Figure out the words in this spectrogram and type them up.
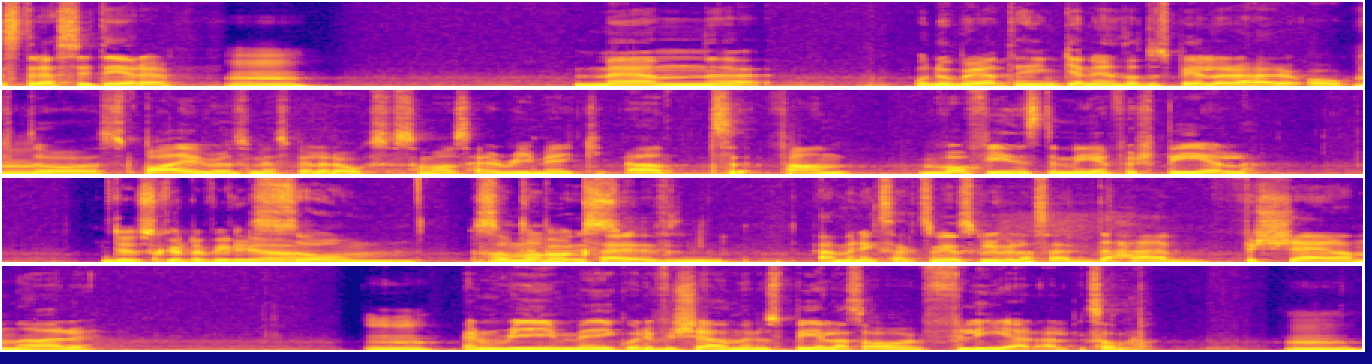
stressigt är det. Mm. Men, eh, och då började jag tänka när jag satt och spelade det här och Mm. då Spyro som jag spelade också som var så här remake. Att fan, vad finns det mer för spel Du skulle vilja... som, som man, tillbaks. så här, ja men exakt, som jag skulle vilja säga, det här förtjänar Mm. en remake och det förtjänar att spelas av flera. Liksom. Mm.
